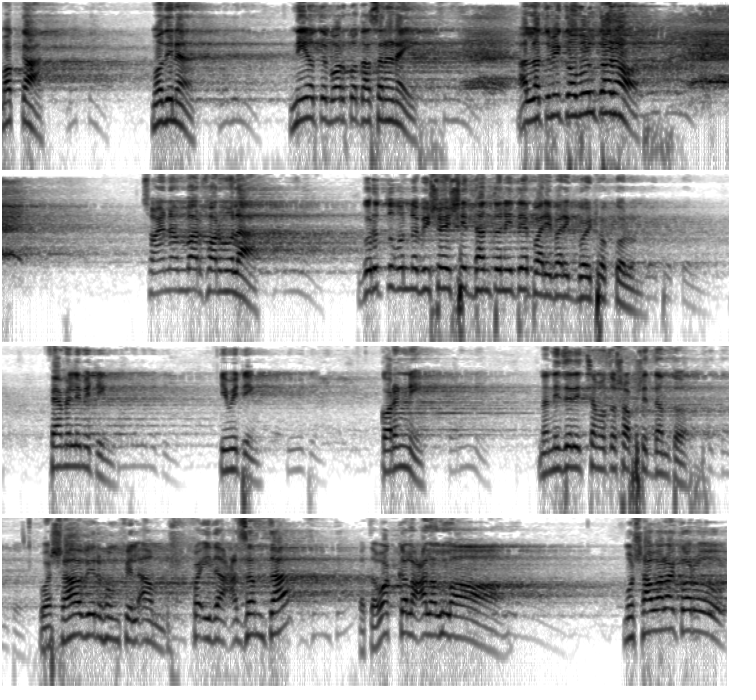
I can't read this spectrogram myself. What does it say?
মক্কা। মদিনা। নিয়তে বরকত আছে না নাই? আল্লাহ তুমি কবুল করো। ছয় নম্বর ফর্মুলা। গুরুত্বপূর্ণ বিষয়ে সিদ্ধান্ত নিতে পারিবারিক বৈঠক করুন। Family meeting. কি মিটিং? করেননি? না নিজের ইচ্ছা মতো সব সিদ্ধান্ত? ওয়াশাবির করো,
